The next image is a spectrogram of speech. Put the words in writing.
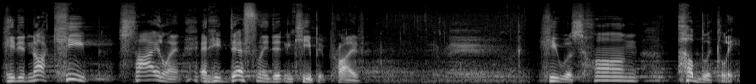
He did not keep silent, and he definitely didn't keep it private he was hung publicly.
